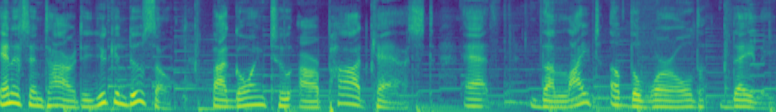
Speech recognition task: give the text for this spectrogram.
in its entirety, you can do so by going to our podcast at The Light of the World Daily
